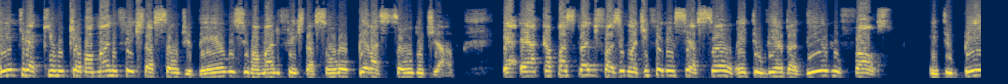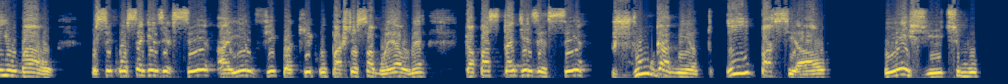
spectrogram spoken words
entre aquilo que é uma manifestação de Deus e uma manifestação, uma operação do diabo. É, é, a capacidade de fazer uma diferenciação entre o verdadeiro e o falso, entre o bem e o mal. Você consegue exercer, aí eu fico aqui com o pastor Samuel, né? Capacidade de exercer julgamento imparcial, legítimo,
